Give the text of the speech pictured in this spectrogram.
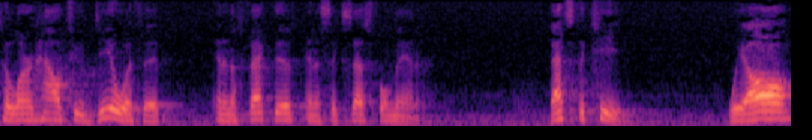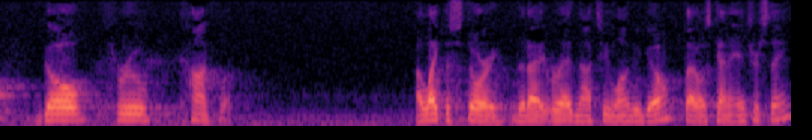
to learn how to deal with it in an effective and a successful manner. That's the key. We all go through conflict. I like the story that I read not too long ago. Thought it was kind of interesting.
